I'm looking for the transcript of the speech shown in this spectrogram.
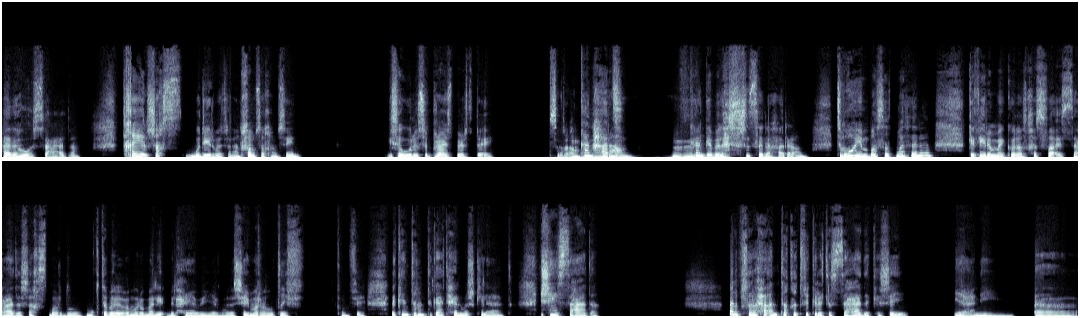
هذا هو السعادة. تخيل شخص مدير مثلا 55 يسوي له surprise birthday كان حرام. كان قبل 20 سنة حرام. تبغوه ينبسط مثلا؟ كثيرا ما يكون أخصائي السعادة شخص برضو مقتبل العمر ومليء بالحيوية وهذا شيء مرة لطيف. يكون فيه لكن أنت ما أنت قاعد تحل مشكلات. إيش هي السعادة؟ أنا بصراحة أنتقد فكرة السعادة كشيء يعني آه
